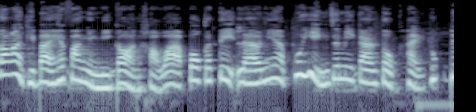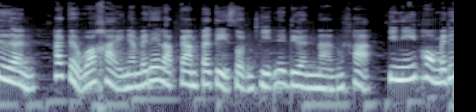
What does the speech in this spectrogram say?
ต้องอธิบายให้ฟังอย่างนี้ก่อนค่ะว่า ปกติแล้วเนี่ยผู้หญิงจะมีการตกไข่ทุกเดือน ถ้าเกิดว่าไข่เนี่ยไม่ได้รับการปฏิสนธิในเดือนนั้นค่ะ ทีนี้พอไม่ได้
